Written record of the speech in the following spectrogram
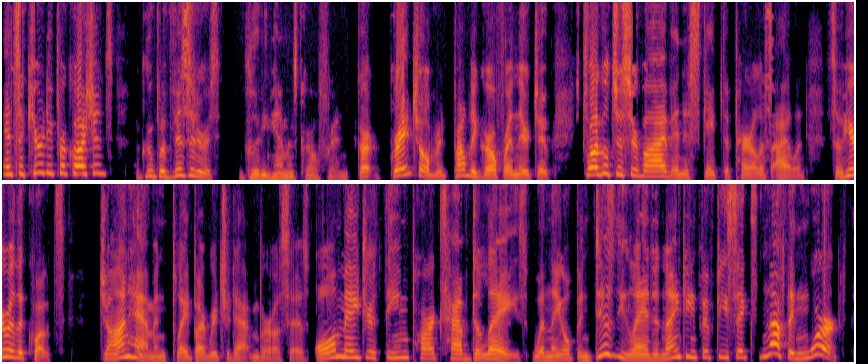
and security precautions. A group of visitors, including Hammond's girlfriend, gar- grandchildren, probably girlfriend there too, struggle to survive and escape the perilous island. So here are the quotes. John Hammond, played by Richard Attenborough, says all major theme parks have delays. When they opened Disneyland in 1956, nothing worked.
